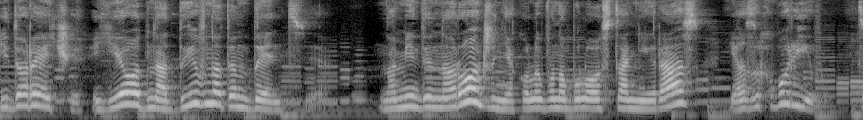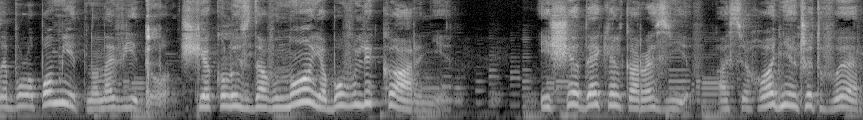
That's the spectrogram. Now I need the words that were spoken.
І до речі, є одна дивна тенденція. На мій день народження, коли воно було останній раз, я захворів. Це було помітно на відео. Ще колись давно я був в лікарні. І ще декілька разів. А сьогодні четвер.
